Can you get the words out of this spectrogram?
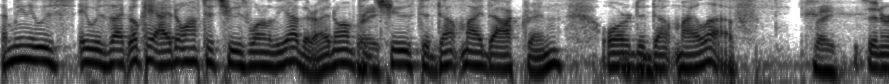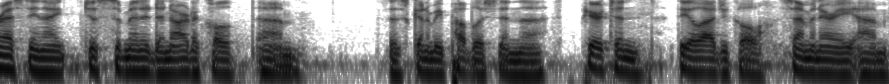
I mean, it was it was like okay, I don't have to choose one or the other. I don't have right. to choose to dump my doctrine or mm-hmm. to dump my love. Right. It's interesting. I just submitted an article um, that's going to be published in the Puritan Theological Seminary um,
